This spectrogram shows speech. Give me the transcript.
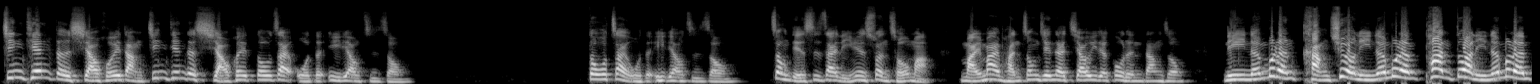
今天的小回档，今天的小黑都在我的意料之中，都在我的意料之中。重点是在里面算筹码。买卖盘中间在交易的过程当中，你能不能 control？你能不能判断？你能不能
